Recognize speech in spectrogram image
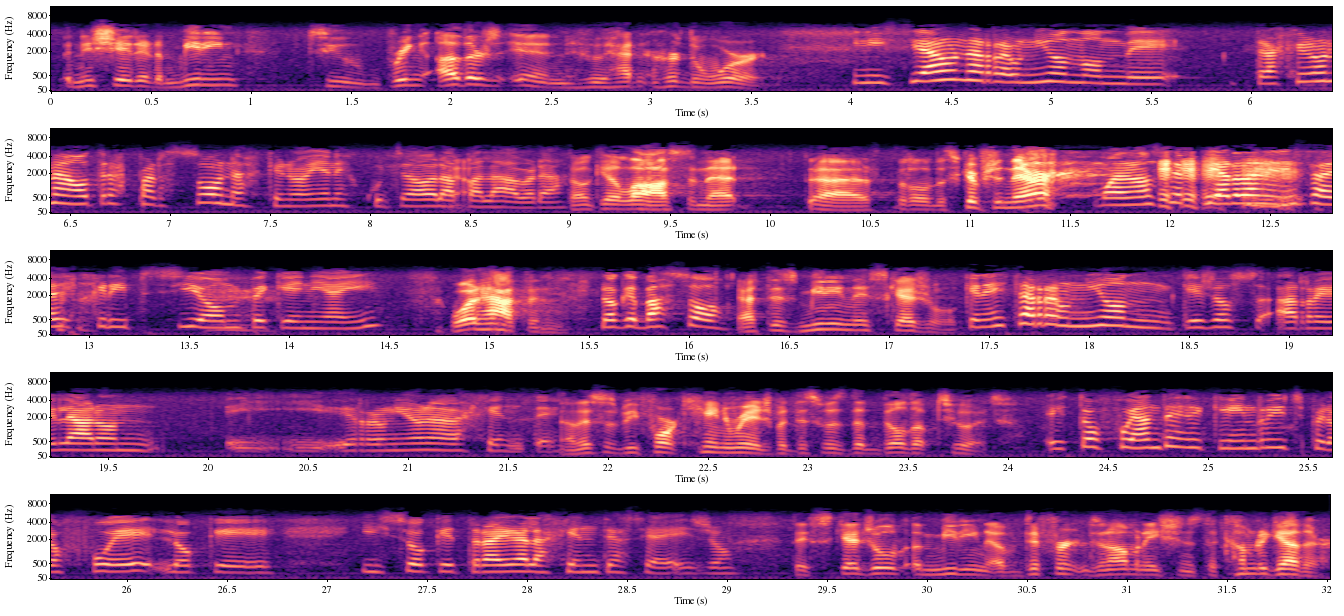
initiated a meeting to bring others in who hadn't heard the word. iniciaron una reunión donde trajeron a otras personas que no habían escuchado la palabra. Don't get lost in that uh, little description there. Bueno, no se pierdan en esa descripción pequeña ahí. What happened Lo que pasó, at this meeting they scheduled? que en esta reunión que ellos arreglaron y, y reunieron a la gente, Now this was before Cane Ridge, but this was the build up to it. esto fue antes de Cambridge, pero fue lo que hizo que traiga a la gente hacia ello. They scheduled a meeting of different denominations to come together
